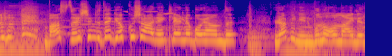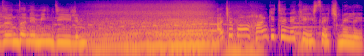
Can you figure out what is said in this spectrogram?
Buster şimdi de gökkuşağı renklerine boyandı. Robin'in bunu onayladığından emin değilim. Acaba hangi tenekeyi seçmeli?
